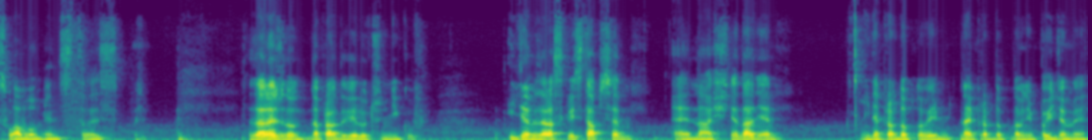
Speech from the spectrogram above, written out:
słabo, więc to jest zależne od naprawdę wielu czynników. Idziemy zaraz z Kristapsem e, na śniadanie i najprawdopodobniej, najprawdopodobniej pojedziemy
